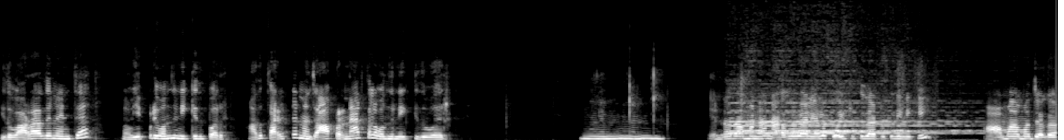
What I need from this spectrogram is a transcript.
இது வராதுன்னு நினச்சா எப்படி வந்து நிற்கிது பாரு. அது கரெக்டாக நான் சாப்பிட்ற நேரத்தில் வந்து நிற்கிது பாரு. என்ன ராமண்ணா நடவு வேலையெல்லாம் போயிட்டு இருக்குதா இருக்குது இன்னைக்கு? ஆமா ஆமா ஜகா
